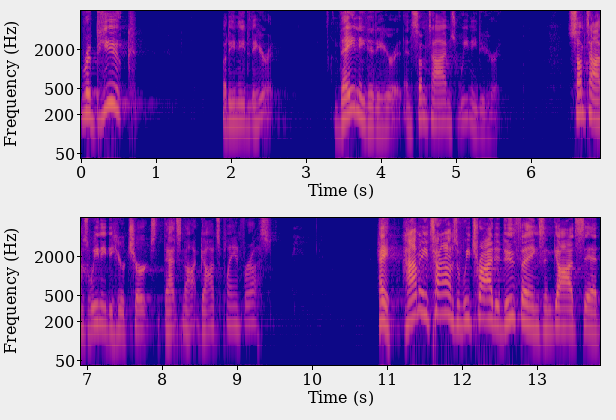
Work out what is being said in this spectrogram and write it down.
rebuke, but he needed to hear it. They needed to hear it, and sometimes we need to hear it. Sometimes we need to hear, church, that's not God's plan for us. Hey, how many times have we tried to do things and God said,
